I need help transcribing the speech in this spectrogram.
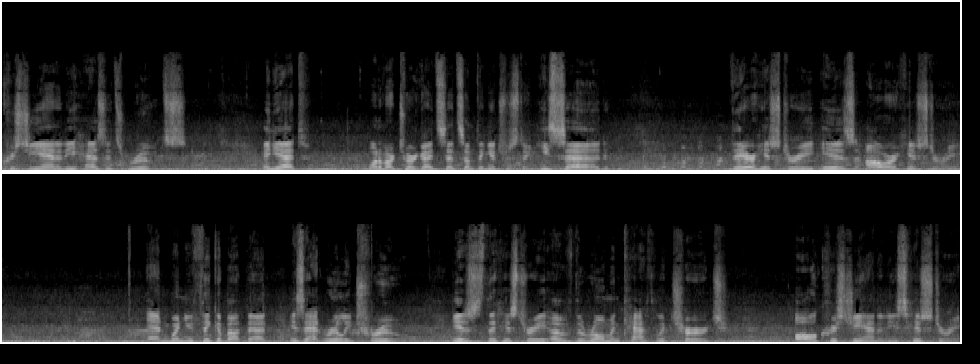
Christianity has its roots. And yet, one of our tour guides said something interesting. He said, their history is our history. And when you think about that, is that really true? Is the history of the Roman Catholic Church all Christianity's history?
